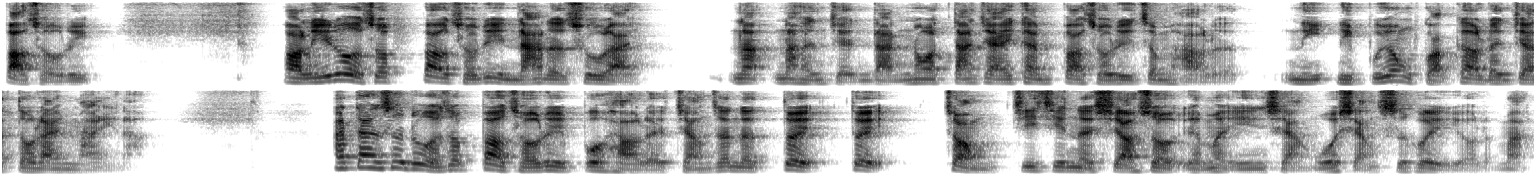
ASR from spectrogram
报酬率。哦，你如果说报酬率拿得出来，那那很简单，那大家一看报酬率这么好了，你你不用广告，人家都来买了。啊，但是如果说报酬率不好了，讲真的，对对，这种基金的销售有没有影响？我想是会有的嘛。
